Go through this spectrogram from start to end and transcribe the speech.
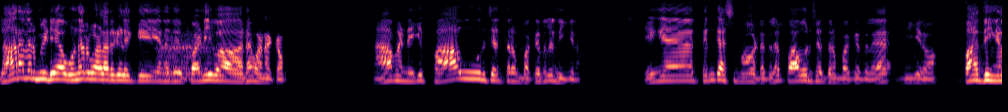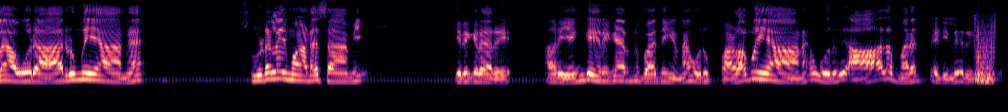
நாரதர் மீடியா உணர்வாளர்களுக்கு எனது பணிவான வணக்கம். நாம் இன்னைக்கு பாவூர் சத்திரம் பக்கத்துல நிக்கிறோம். எங்க தென்காசி மாவட்டத்துல பாவூர் சத்திரம் பக்கத்துல நிக்கிறோம். பாத்தீங்களா? ஒரு அருமையான சுடலை மாட சாமி இருக்கிறாரு. அவர் எங்க இருக்காருன்னு பாத்தீங்கன்னா ஒரு பழமையான ஒரு ஆல மரத்தடியில இருக்கு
